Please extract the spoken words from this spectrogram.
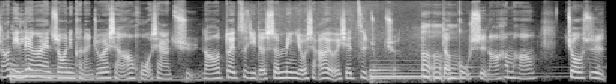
然后你恋爱之后，你可能就会想要活下去，然后对自己的生命有想要有一些自主权，嗯的故事，然后他们好像。就是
